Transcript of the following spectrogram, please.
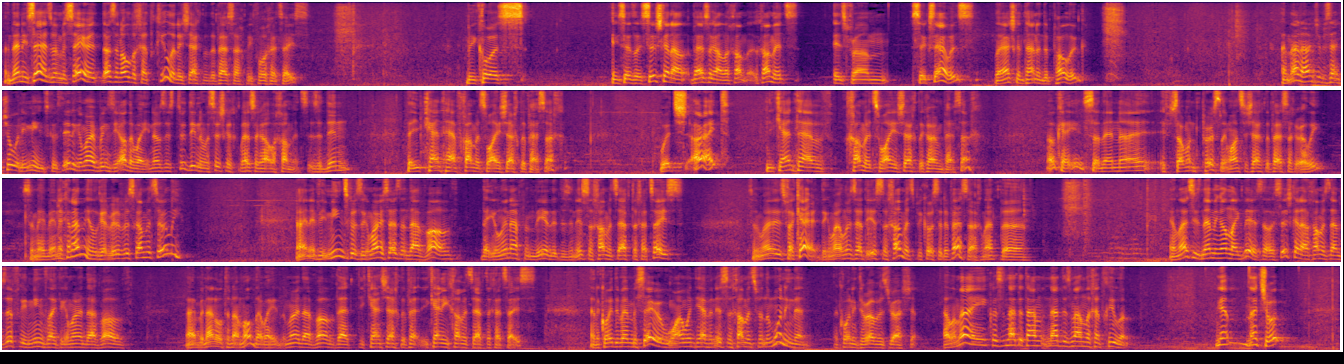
And then he says, when Meseir doesn't hold the Chetchila Lishech to the Pesach before Chetzais, because he says, Sishkan al Pesach Chametz is from six hours, Le'ashkan Tana the Polig. I'm not 100% sure what he means, because the Gemara brings the other way. He knows there's two din of Sishkan Pesach al Chametz. There's a din that you can't have Chametz while you shech the Pesach, which, all right, you can't have chametz while you shech the Karim Pesach. Okay, so then uh, if someone personally wants to shech the Pesach early, so maybe in a chanami he'll get rid of his chametz early. And if he means, because the Gemara says in that vav that you learn out from there that there's an issa chametz after chatzais, so the Gemara is fakir. The Gemara learns out the issa chametz because of the Pesach, not the Unless he's naming on like this, so Sishkan al Chametz Dam means like the Gemara in Davav, right? but not all to not mold that way. The Gemara in Davav that you can't shech the you can't eat chametz after chatzais. And according to Ben Beseir, why wouldn't you have an issa chametz from the morning then? According to Rabbi's Rasha. Elamai, because it's not the time, not this man lechatchila. Yeah, not sure.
